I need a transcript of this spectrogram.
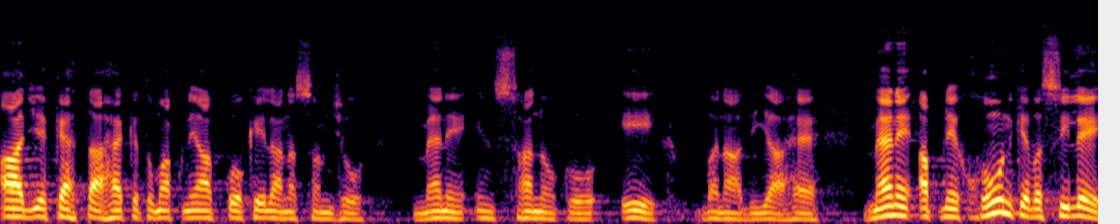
آج یہ کہتا ہے کہ تم اپنے آپ کو اکیلا نہ سمجھو۔ میں نے انسانوں کو ایک بنا دیا ہے۔ میں نے اپنے خون کے وسیلے،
